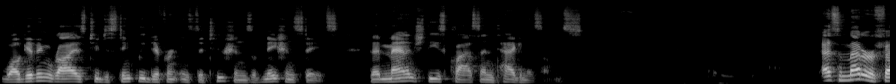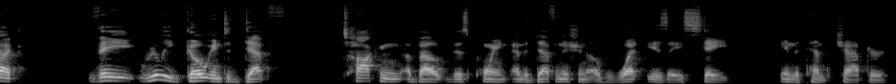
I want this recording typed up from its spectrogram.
while giving rise to distinctly different institutions of nation states that manage these class antagonisms. As a matter of fact, they really go into depth talking about this point and the definition of what is a state in the 10th chapter.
